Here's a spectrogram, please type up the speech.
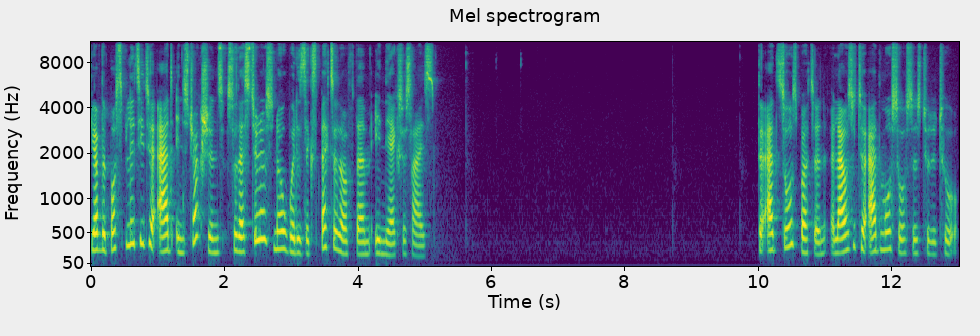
You have the possibility to add instructions so that students know what is expected of them in the exercise. The Add Source button allows you to add more sources to the tool.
